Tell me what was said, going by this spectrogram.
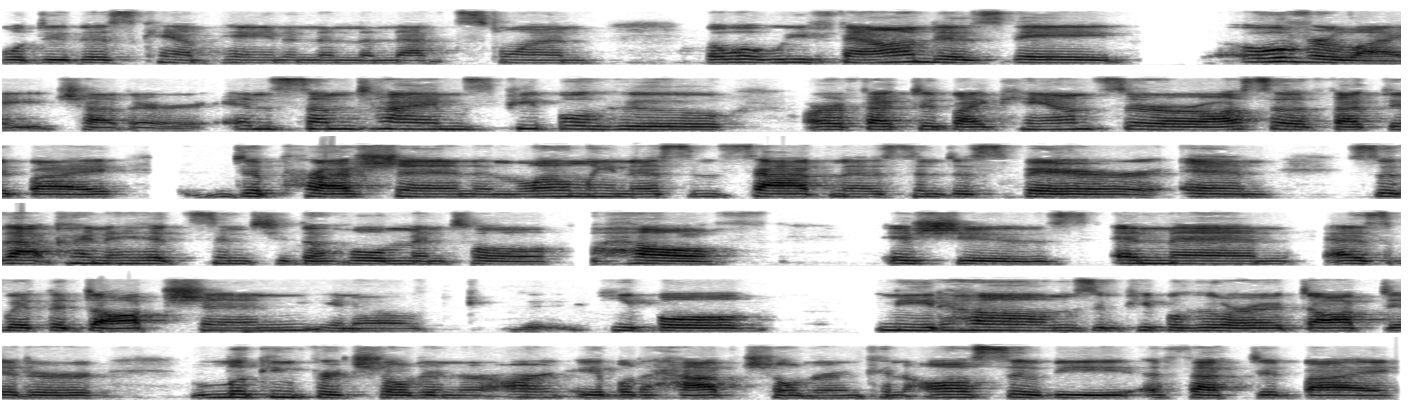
we'll do this campaign and then the next one. But what we found is they overlay each other. And sometimes people who are affected by cancer are also affected by depression and loneliness and sadness and despair. And so that kind of hits into the whole mental health issues. And then, as with adoption, you know, people need homes and people who are adopted or looking for children or aren't able to have children can also be affected by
